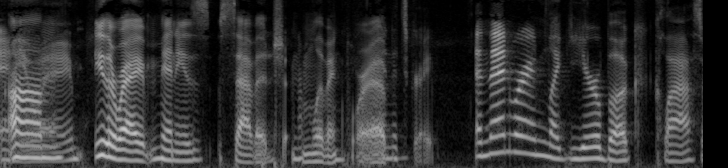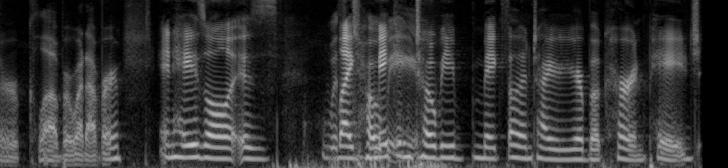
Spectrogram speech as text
anyway, Um, either way, Manny is savage, and I'm living for it. and it's great. And then we're in like yearbook class or club or whatever, and Hazel is With like Toby. making Toby make the entire yearbook her and Paige.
